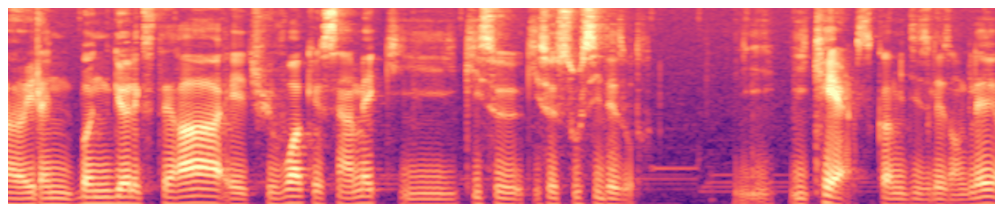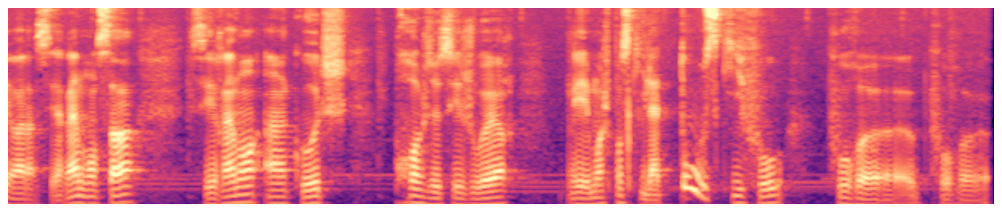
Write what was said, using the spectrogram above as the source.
euh, il a une bonne gueule, etc. Et tu vois que c'est un mec qui, qui, se, qui se soucie des autres. Il, cares, comme ils disent les Anglais. Voilà, c'est vraiment ça. C'est vraiment un coach proche de ses joueurs et moi, je pense qu'il a tout ce qu'il faut pour, euh, pour euh,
